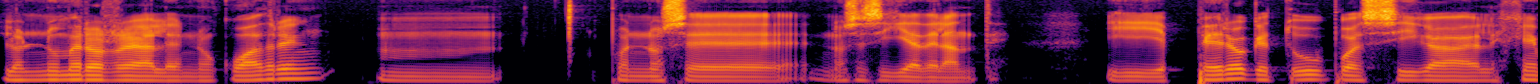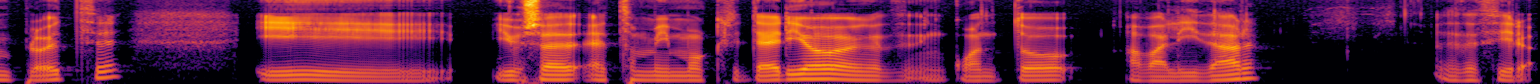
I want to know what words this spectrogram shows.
los números reales no cuadren, mm, pues no se, no se sigue adelante. Y espero que tú pues sigas el ejemplo este y, uses estos mismos criterios en, cuanto a validar, es decir,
